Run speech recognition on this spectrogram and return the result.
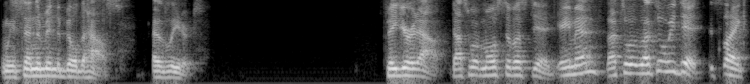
and we send them in to build the house as leaders. Figure it out. That's what most of us did. Amen? That's what that's what we did. It's like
